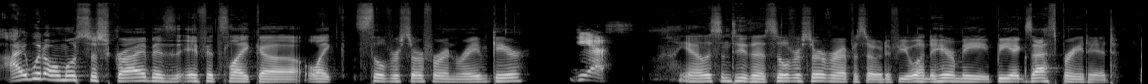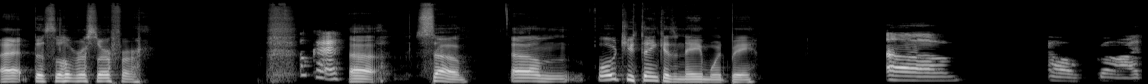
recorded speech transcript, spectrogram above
I would almost describe as if it's like uh like Silver Surfer and Rave Gear. Yes. Yeah, listen to the Silver Surfer episode if you want to hear me be exasperated at the Silver Surfer. Okay. Uh so, um what would you think his name would be? Um Oh god.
